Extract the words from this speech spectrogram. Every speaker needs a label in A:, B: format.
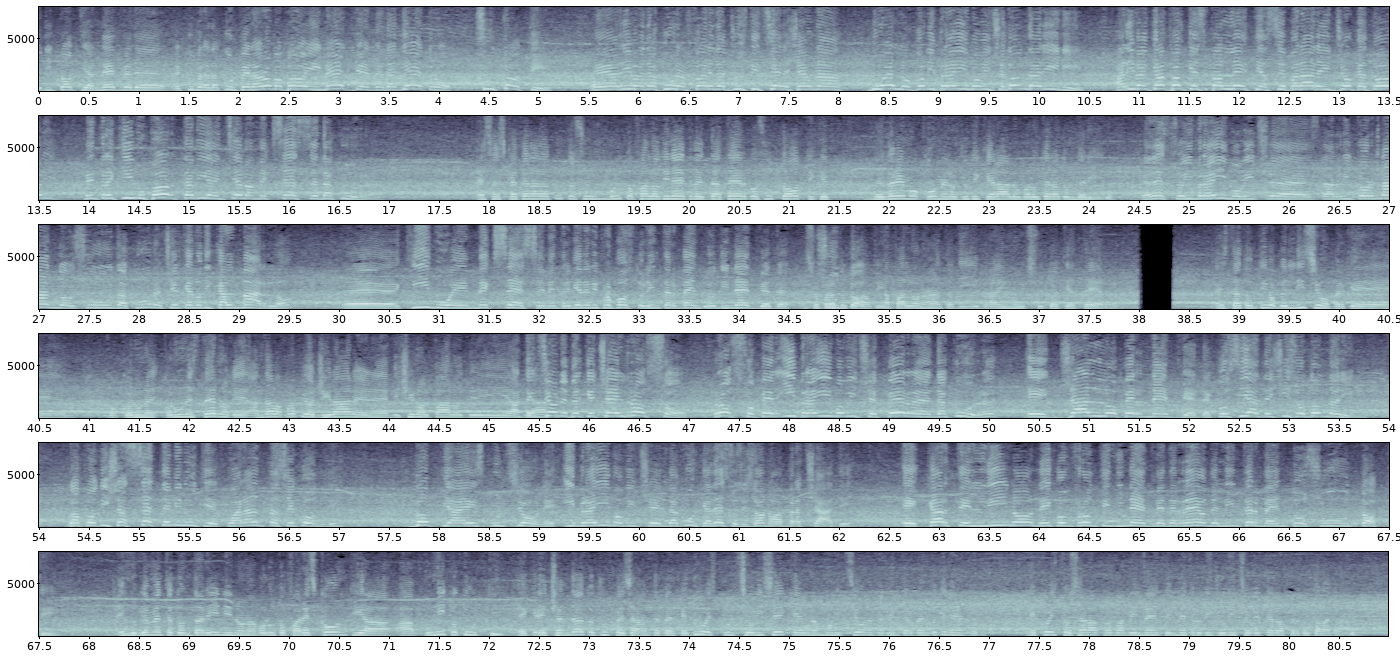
A: di Totti a Nedved recupera da Kur per la Roma poi Nedved da dietro su Totti e arriva da Kur a fare da giustiziere c'è un duello con Ibrahimovic Dondarini arriva in campo anche Spalletti a separare i giocatori mentre Kivu porta via insieme a Mexes da Kur
B: e si è scatenata tutta su un brutto fallo di Nedved da Tergo su Totti che vedremo come lo giudicherà lo valuterà Dondarini.
A: E adesso Ibrahimovic eh, sta ritornando su Dakur cercano di calmarlo eh, Kivu e Mexes mentre viene riproposto l'intervento di Nedved
B: e soprattutto la, la, pallonata di Ibrahimovic su Totti a terra. È stato un tiro bellissimo perché con un, con un, esterno che andava proprio a girare vicino al palo di
A: attenzione perché c'è il rosso rosso per Ibrahimovic e per Dakur e giallo per Nedved. Così ha deciso Dondarini. Dopo 17 minuti e 40 secondi doppia espulsione. Ibrahimovic e Dakur che adesso si sono abbracciati e cartellino nei confronti di Nedved reo dell'intervento su Totti.
B: Indubbiamente Dondarini non ha voluto fare sconti ha, ha punito tutti e, e ci è andato giù pesante perché due espulsioni secche e una munizione per l'intervento di Nedved e questo sarà probabilmente il metro di giudizio che terrà per tutta la gara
